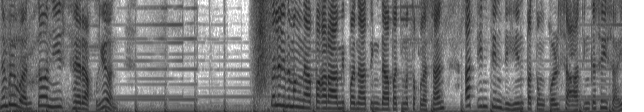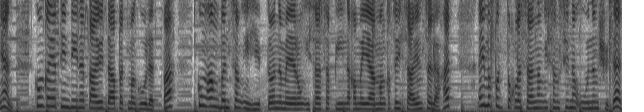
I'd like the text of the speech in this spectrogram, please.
Number 1, Tony's Heraklion. Talaga namang napakarami pa nating dapat matuklasan at intindihin patungkol sa ating kasaysayan. Kung kaya't hindi na tayo dapat magulat pa kung ang bansang Ehipto na mayroong isa sa pinakamayamang kasaysayan sa lahat ay mapagtuklasan ng isang sinaunang syudad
